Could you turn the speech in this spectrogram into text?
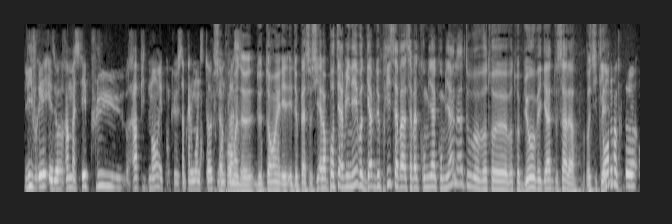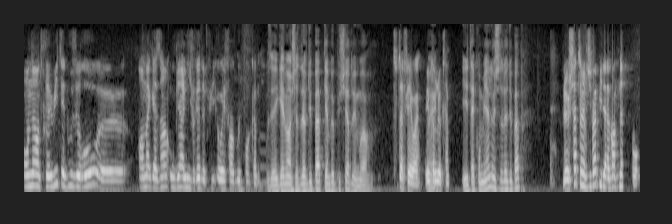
livrer et de ramasser plus rapidement et donc ça prend moins de stock, ça moins prend moins de, temps et, de place aussi. Alors pour terminer, votre gamme de prix, ça va, ça va de combien combien là, tout votre votre bio, vegan, tout ça là, recyclé? On est, entre, on est entre 8 et 12 euros en magasin ou bien livré depuis oeforgood.com. Vous avez également un Châteauneuf du Pape qui est un peu plus cher de mémoire. Tout à fait, ouais. Et comme le crème. Il est à combien le Châteauneuf du Pape? Le Châteauneuf du Pape, il est à 29 euros.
